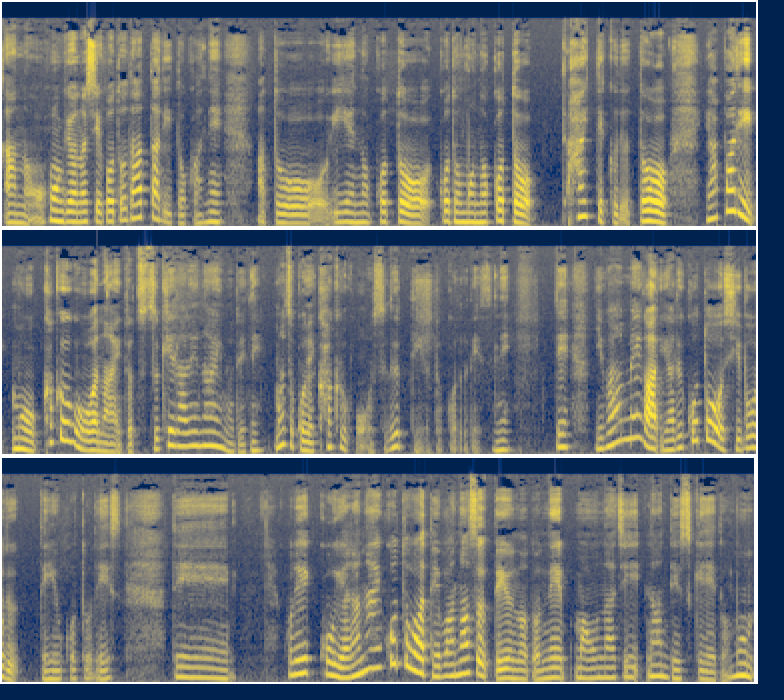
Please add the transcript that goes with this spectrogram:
あの本業の仕事だったりとかねあと家のこと子供のこと入ってくるとやっぱりもう覚悟がないと続けられないのでねまずこれ覚悟をするっていうところですね。で2番目がやることを絞るっていうことです。でこれこうやらないことは手放すっていうのとね、まあ、同じなんですけれども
